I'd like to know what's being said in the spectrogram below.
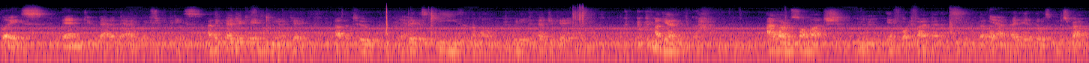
place, then do that evaluation piece. I think educate and communicate are the two Yeah. biggest keys at the moment. We need to educate. Again, I learned so much in 45 minutes that Yeah. I- it it was indescribable.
